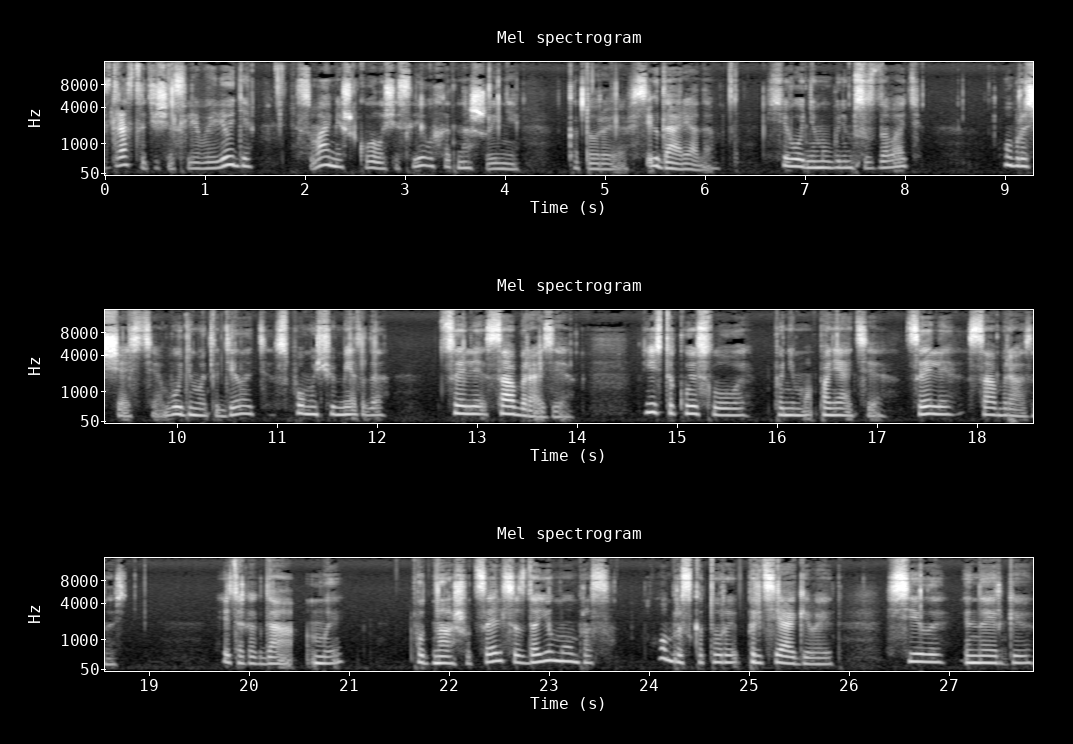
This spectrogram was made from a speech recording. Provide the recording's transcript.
Здравствуйте, счастливые люди! С вами Школа счастливых отношений, которая всегда рядом. Сегодня мы будем создавать образ счастья. Будем это делать с помощью метода целесообразия. Есть такое слово, понятие целесообразность. Это когда мы под нашу цель создаем образ. Образ, который притягивает силы, энергию,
